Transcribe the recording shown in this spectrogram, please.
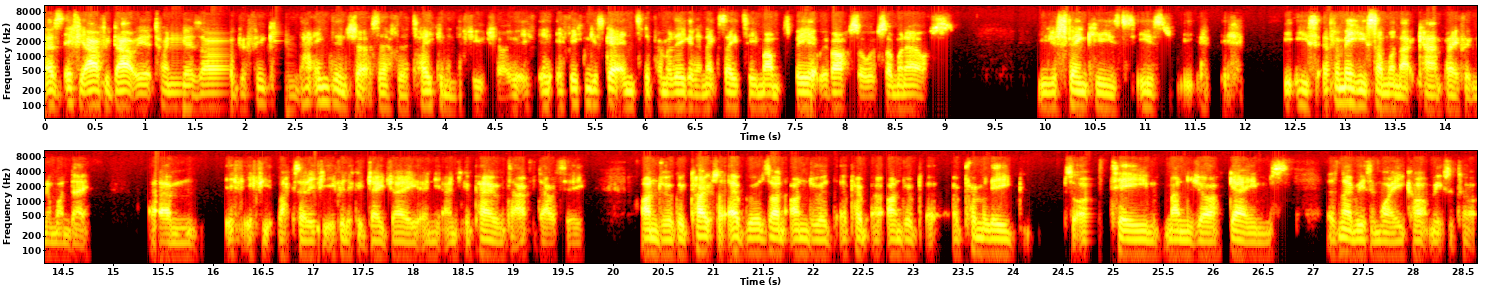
as if you're Alfie Doughty at 20 years old, you're thinking that England shirt's there for the taking in the future. If, if he can just get into the Premier League in the next 18 months, be it with us or with someone else, you just think he's he's he's for me he's someone that can play for England one day. Um, if, if you like I said, if you, if you look at JJ and and you compare him to Alfie Doughty, under a good coach like Edwards, under a, a under a, a Premier League sort of team manager games, there's no reason why he can't reach the top.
